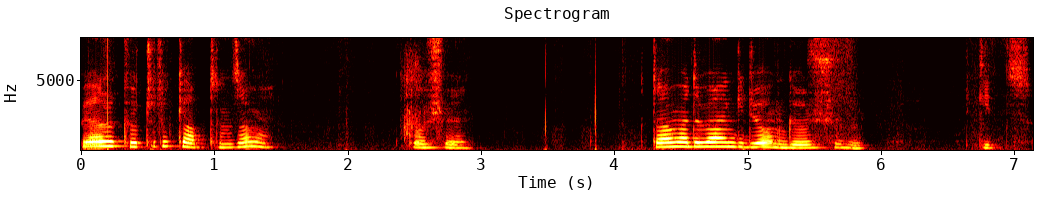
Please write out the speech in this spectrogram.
Bir ara kötülük yaptınız ama. Boş. Tamam hadi ben gidiyorum. Görüşürüz. Git.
